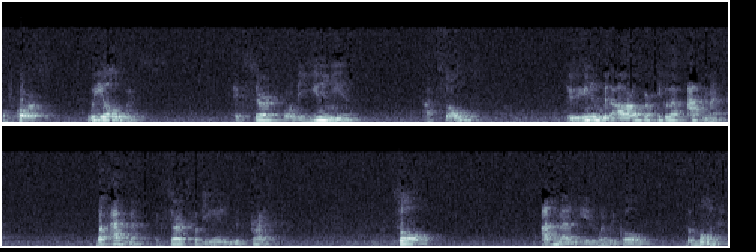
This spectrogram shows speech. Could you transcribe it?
Of course, we always exert for the union of souls, to union with our own particular Atman. But Atman exerts for the union with Christ. So, Atman is what we call the monad,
